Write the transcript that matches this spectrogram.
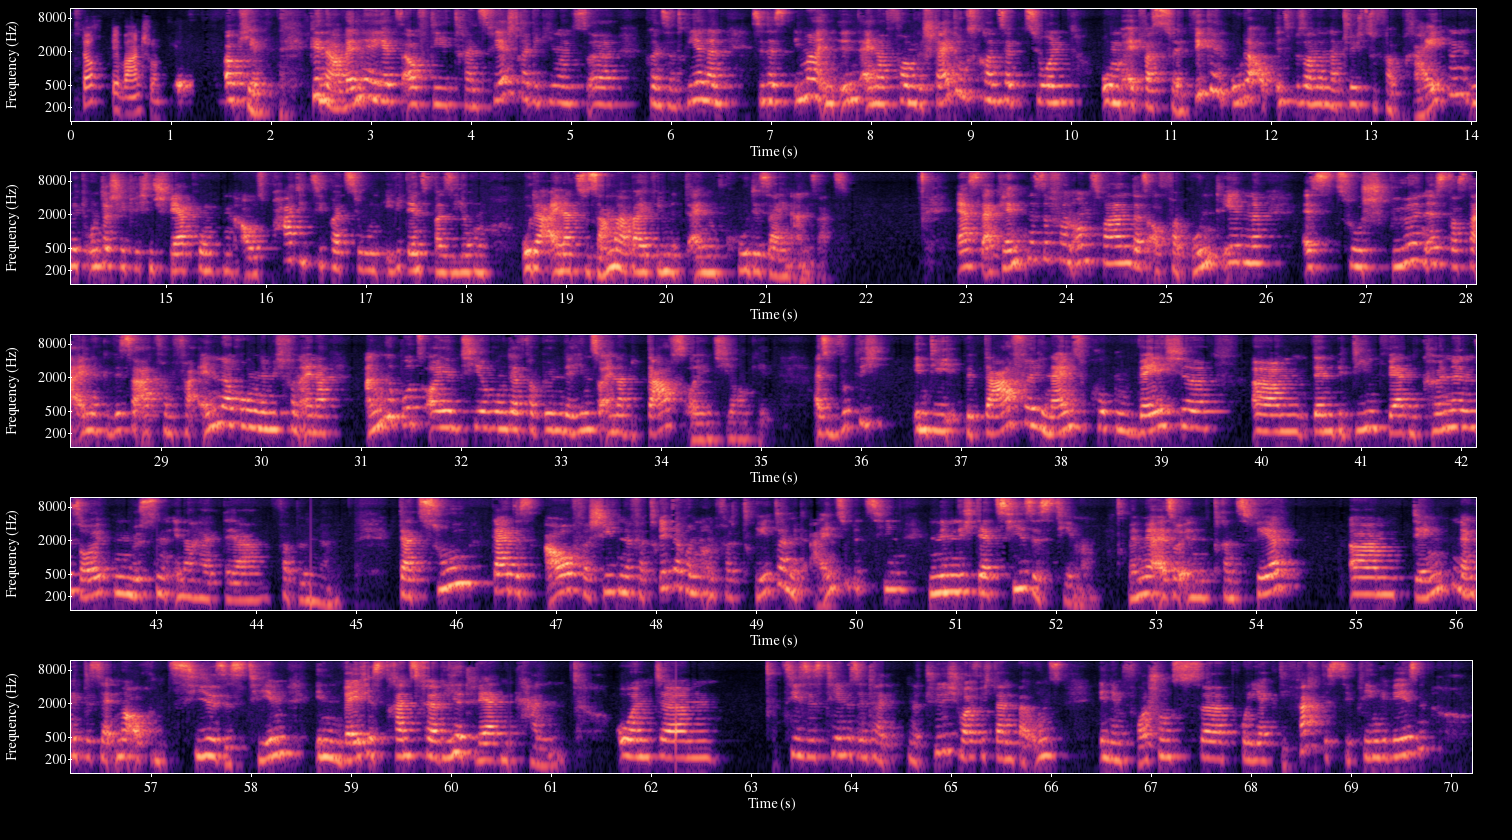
Doch, wir waren schon. Okay, genau. Wenn wir jetzt auf die Transferstrategien uns äh, konzentrieren, dann sind das immer in irgendeiner Form Gestaltungskonzeption, um etwas zu entwickeln oder auch insbesondere natürlich zu verbreiten mit unterschiedlichen Schwerpunkten aus Partizipation, Evidenzbasierung oder einer Zusammenarbeit wie mit einem Co-Design-Ansatz. Erste Erkenntnisse von uns waren, dass auf Verbundebene es zu spüren ist, dass da eine gewisse Art von Veränderung, nämlich von einer Angebotsorientierung der Verbünde hin zu einer Bedarfsorientierung geht. Also wirklich in die Bedarfe hineinzugucken, welche ähm, denn bedient werden können, sollten, müssen innerhalb der Verbünde. Dazu galt es auch, verschiedene Vertreterinnen und Vertreter mit einzubeziehen, nämlich der Zielsysteme. Wenn wir also in Transfer ähm, denken, dann gibt es ja immer auch ein Zielsystem, in welches transferiert werden kann. Und ähm, Zielsysteme sind halt natürlich häufig dann bei uns in dem Forschungsprojekt die Fachdisziplin gewesen.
